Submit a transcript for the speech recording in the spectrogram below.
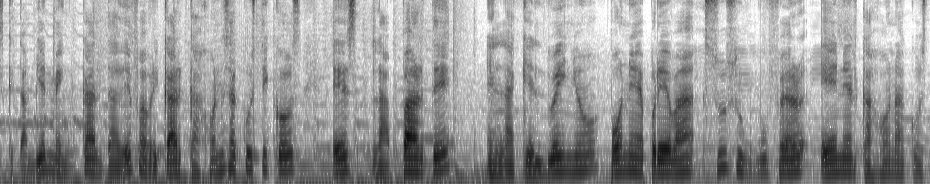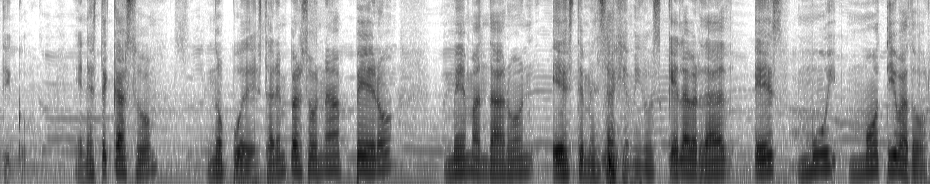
que también me encanta de fabricar cajones acústicos es la parte en la que el dueño pone a prueba su subwoofer en el cajón acústico. En este caso no puede estar en persona, pero me mandaron este mensaje amigos, que la verdad es muy motivador.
